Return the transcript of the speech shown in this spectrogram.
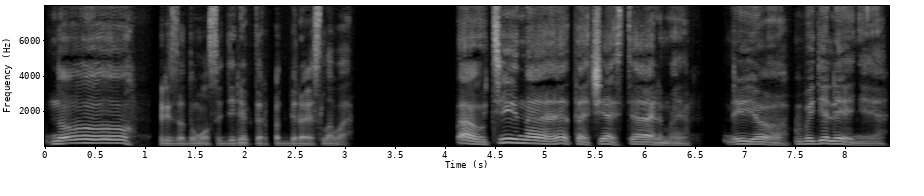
Ну, призадумался директор, подбирая слова. Паутина — это часть Альмы, ее выделение.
